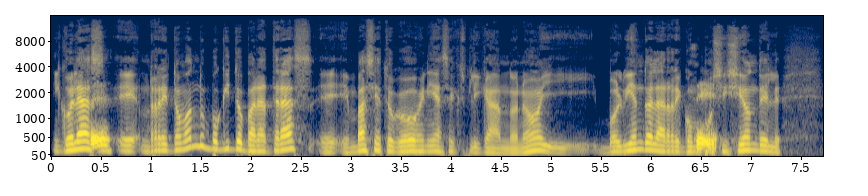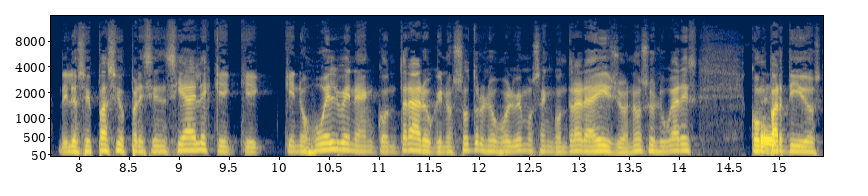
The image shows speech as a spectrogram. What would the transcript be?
Nicolás, eh, retomando un poquito para atrás, eh, en base a esto que vos venías explicando, ¿no? Y volviendo a la recomposición de los espacios presenciales que, que, nos vuelven a encontrar o que nosotros los volvemos a encontrar a ellos, ¿no? Esos lugares compartidos.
